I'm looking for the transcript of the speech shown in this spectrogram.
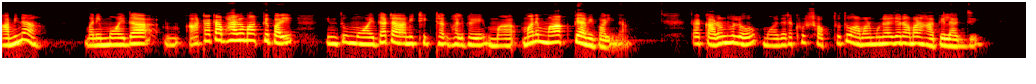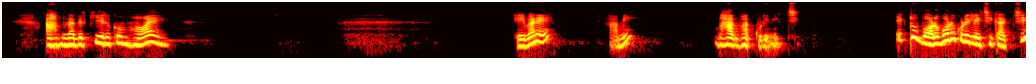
আমি না মানে ময়দা আটাটা ভালো মাখতে পারি, কিন্তু ময়দাটা আমি ঠিকঠাক ভালোভাবে মা মানে মাখতে আমি পারি না। তার কারণ হলো, ময়দাটা খুব শক্ত তো, আমার মনে হয় যেন আমার হাতে লাগছে। আপনাদের কি এরকম হয়? এবারে আমি ভাগ ভাগ করে নিচ্ছি। একটু বড় বড় করে লেচি কাটছি।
